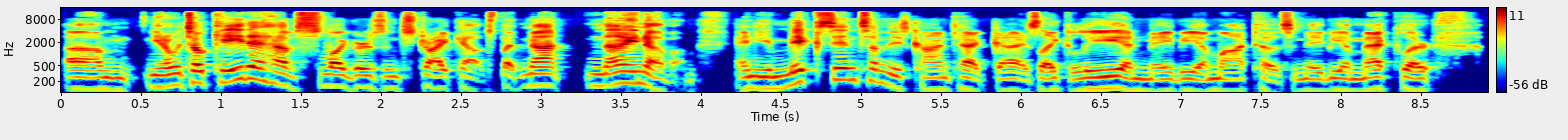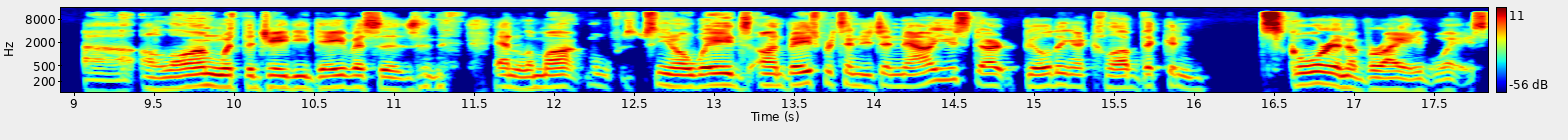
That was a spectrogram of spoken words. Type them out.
Um, you know, it's okay to have sluggers and strikeouts, but not nine of them. And you mix in some of these contact guys like Lee and maybe a Matos and maybe a Meckler. Uh, along with the JD Davises and, and LaMonte, you know, Wade's on base percentage. And now you start building a club that can score in a variety of ways.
